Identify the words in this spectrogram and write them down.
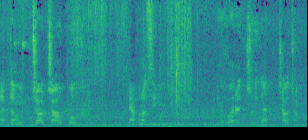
Então, tchau, tchau, povo. Até à próxima. E agora desligar. Tchau, tchau.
